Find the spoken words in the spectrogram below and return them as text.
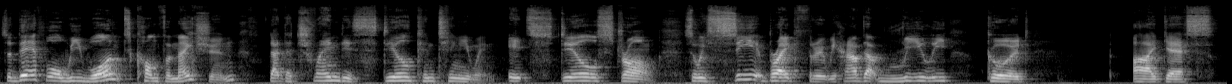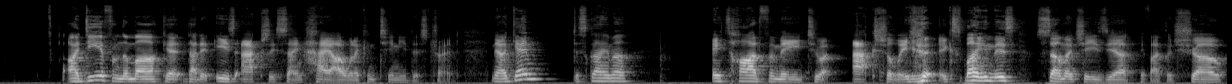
So, therefore, we want confirmation that the trend is still continuing, it's still strong. So, we see it break through, we have that really good, I guess. Idea from the market that it is actually saying, hey, I want to continue this trend. Now, again, disclaimer, it's hard for me to actually explain this so much easier if I could show.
